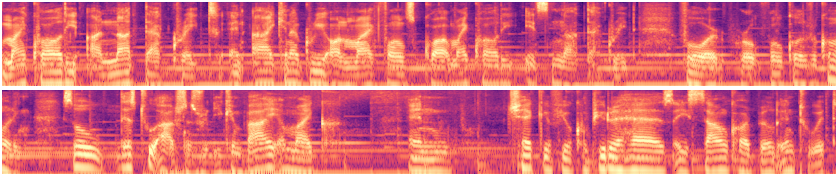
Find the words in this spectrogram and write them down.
my quality are not that great. And i can agree on my phone's qual my quality is not that great for vocal recording. So there's two options really. You can buy a mic and check if your computer has a sound card built into it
